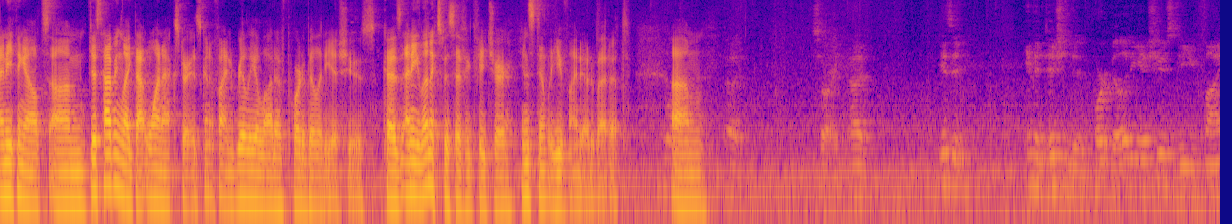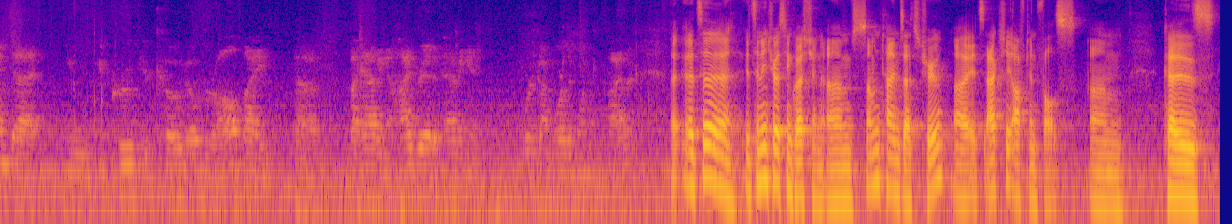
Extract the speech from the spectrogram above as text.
anything else, um, just having like that one extra is going to find really a lot of portability issues because any Linux specific feature, instantly you find out about it. Um, uh, sorry, uh, is it in addition to portability issues, do you find that you improve your code overall by, uh, by having a hybrid of having it work on more than one compiler? Uh, it's, a, it's an interesting question. Um, sometimes that's true. Uh, it's actually often false. Um, because,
